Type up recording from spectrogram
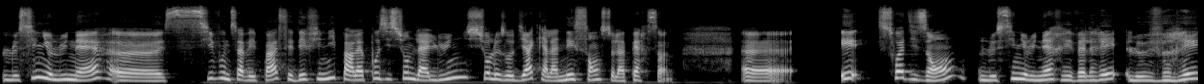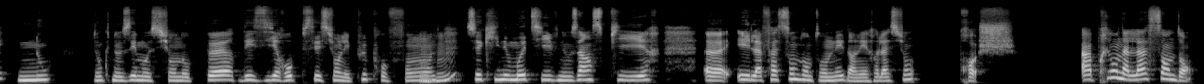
le signe lunaire, euh, si vous ne savez pas, c'est défini par la position de la lune sur le zodiaque à la naissance de la personne. Et soi-disant, le signe lunaire révélerait le vrai nous, donc nos émotions, nos peurs, désirs, obsessions les plus profondes, Mhm. ce qui nous motive, nous inspire, euh, et la façon dont on est dans les relations proches. Après, on a l'ascendant.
